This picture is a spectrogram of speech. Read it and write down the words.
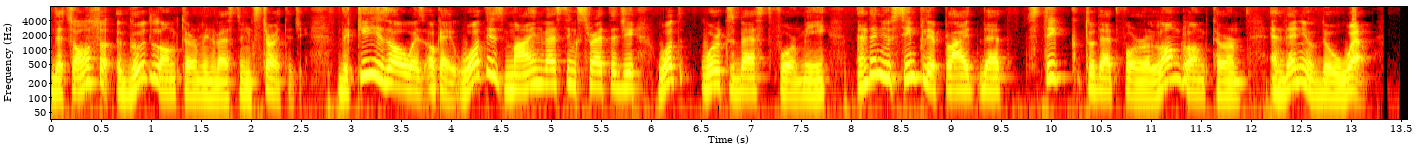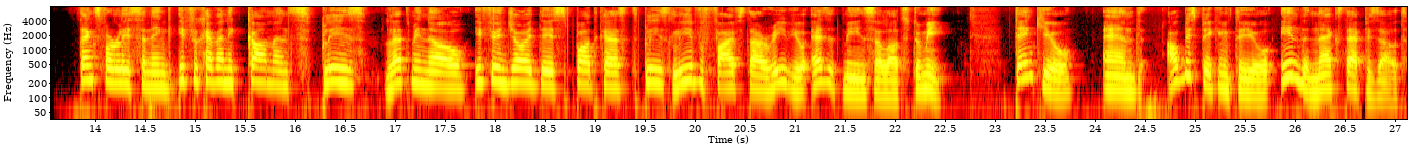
That's also a good long term investing strategy. The key is always okay, what is my investing strategy? What works best for me? And then you simply apply that, stick to that for a long, long term, and then you'll do well. Thanks for listening. If you have any comments, please let me know. If you enjoyed this podcast, please leave a five star review as it means a lot to me. Thank you, and I'll be speaking to you in the next episode.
